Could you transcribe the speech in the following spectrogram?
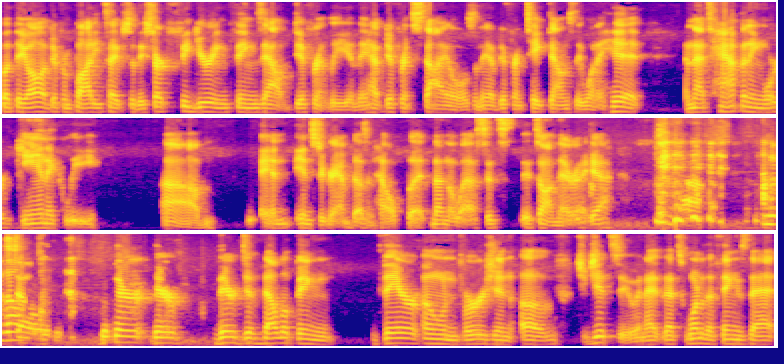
but they all have different body types. So they start figuring things out differently and they have different styles and they have different takedowns they want to hit. And that's happening organically Um, and Instagram doesn't help, but nonetheless, it's it's on there, right? Yeah. Uh, so, but they're they're they're developing their own version of jujitsu, and I, that's one of the things that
